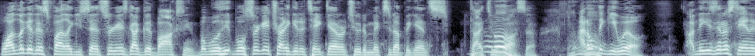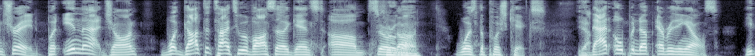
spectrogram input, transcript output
Well, I look at this fight, like you said, Sergey's got good boxing, but will he, will Sergey try to get a takedown or two to mix it up against Tai don't I don't, think he will. I think he's going to stand and trade. But in that, John, what got to Tai Tuivasa against um, Cyril Cyril Gane Gane. was the push kicks. Yeah. That opened up everything else. He,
